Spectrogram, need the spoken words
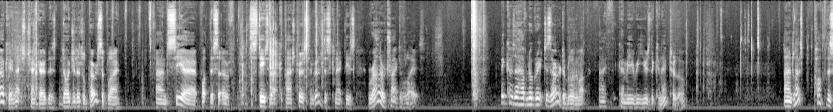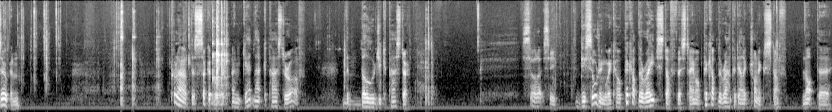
Okay, let's check out this dodgy little power supply and see uh, what the sort of state of that capacitor is. I'm going to disconnect these rather attractive lights because I have no great desire to blow them up. I think I may reuse the connector though. And let's pop this open, pull out the circuit board and get that capacitor off. The bulgy capacitor. So let's see. Desoldering wick, I'll pick up the right stuff this time. I'll pick up the Rapid Electronics stuff, not the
